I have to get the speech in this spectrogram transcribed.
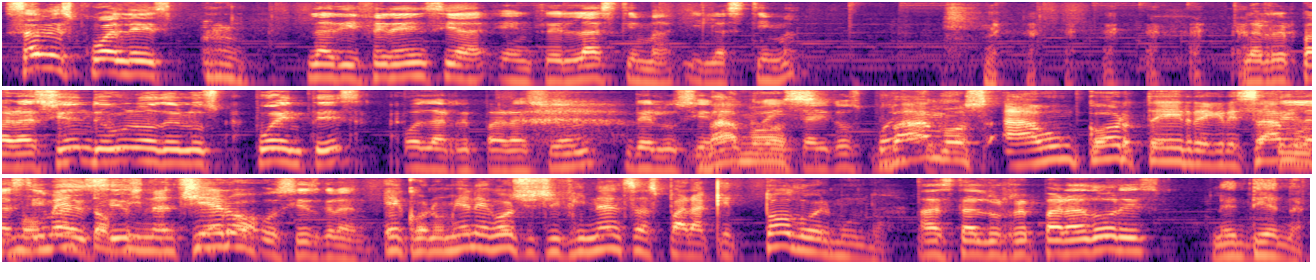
¿sabes cuál es la diferencia entre lástima y lastima? la reparación de uno de los puentes o la reparación de los Vamos, 132 puentes. vamos a un corte y ¿Te regresamos. Momento si financiero. o si es grande? Economía, negocios y finanzas para que todo el mundo Hasta los reparadores. le entiendan.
